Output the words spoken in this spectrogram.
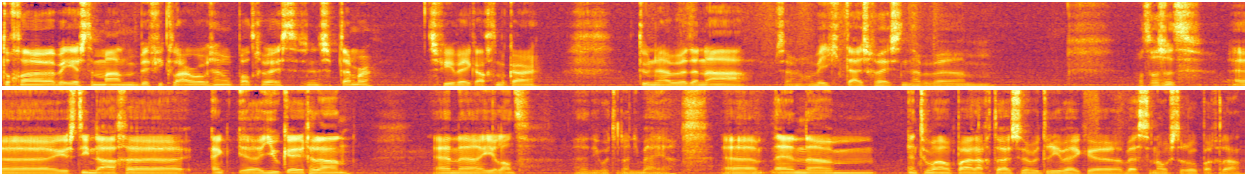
toch, eh, we hebben eerst een maand met Biffy Clyro zijn we op pad geweest. Dus in september. Dus vier weken achter elkaar. Toen hebben we daarna, zijn we nog een weekje thuis geweest. En hebben we, ehm, wat was het? Eh, eerst tien dagen enk- eh, UK gedaan. En Ierland. Die wordt er dan niet bij, hè. Eh, en, ehm, en toen waren we een paar dagen thuis. Toen hebben we drie weken West- en Oost-Europa gedaan.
